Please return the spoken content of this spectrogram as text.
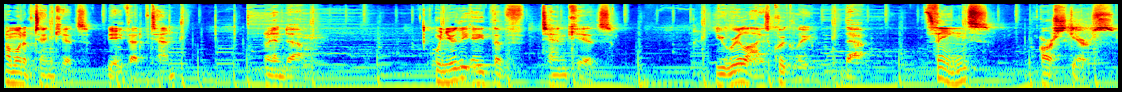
I'm one of 10 kids, the eighth out of 10. And um, when you're the eighth of 10 kids, you realize quickly that things are scarce.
